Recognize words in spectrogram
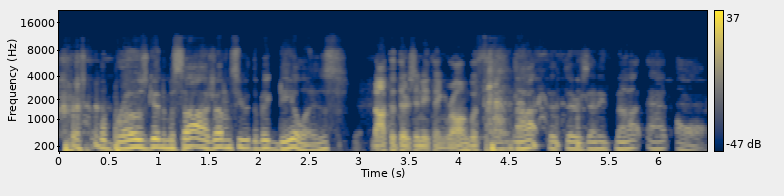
couple bros getting a massage. I don't see what the big deal is. Not that there's anything wrong with that. not that there's any, not at all.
